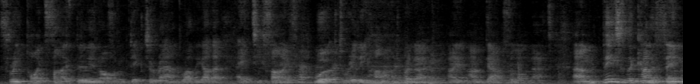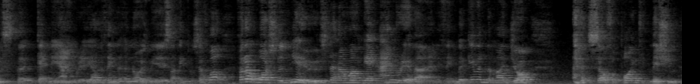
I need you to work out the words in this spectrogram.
3.5 billion of them dicked around while the other 85 worked really hard. But uh, I, am doubtful on that. Um, these are the kind of things that get me angry. The other thing that annoys me is I think to myself, well, if I don't watch the news, then I won't get angry about anything. But given that my job self-appointed mission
